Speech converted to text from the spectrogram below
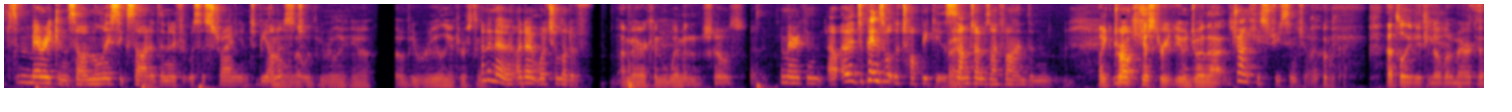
It's American, so I'm less excited than if it was Australian, to be honest. Oh, that would be really, yeah, that would be really interesting. I don't know. I don't watch a lot of American women shows, American. Uh, it depends what the topic is. Right. Sometimes I find them like drunk Not- history. Do you enjoy that? drunk history, history's enjoyable. Okay, that's all you need to know about America.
